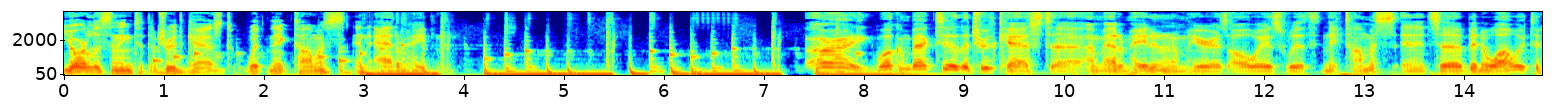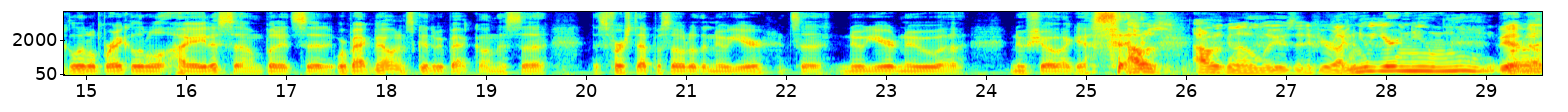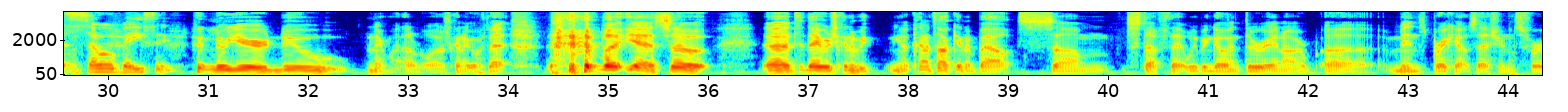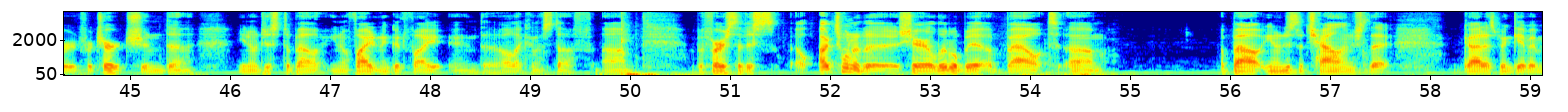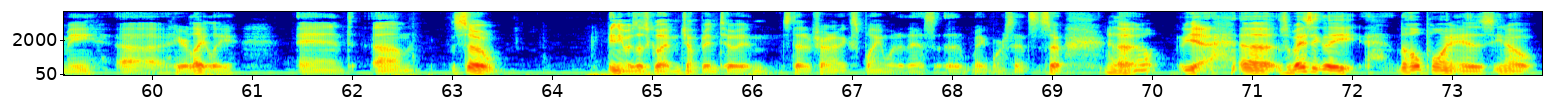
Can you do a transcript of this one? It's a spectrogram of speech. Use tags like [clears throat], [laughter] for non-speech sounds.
You're listening to the Truthcast with Nick Thomas and Adam Hayden. All right, welcome back to the Truthcast. Uh, I'm Adam Hayden, and I'm here as always with Nick Thomas. And it's uh, been a while. We took a little break, a little hiatus, um, but it's uh, we're back now, and it's good to be back on this uh, this first episode of the new year. It's a new year, new uh, new show, I guess. I was I was gonna lose it if you were like New Year, New Me. Yeah, Bro, no. that's so basic. [laughs] new year, new. Never mind. I don't know why I was gonna go with that, [laughs] but yeah. So uh, today we're just gonna be, you know, kind of talking about some stuff that we've been going through in our uh, men's breakout sessions for for church, and uh, you know, just about you know fighting a good fight and uh, all that kind of stuff. Um, but first, I just I just wanted to share a little bit about um, about you know just a challenge that God has been giving me uh, here lately, and um, so anyways, let's go ahead and jump into it instead of trying to explain what it is. It'll make more sense. So Yeah, uh, yeah. Uh, so basically, the whole point is, you know,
